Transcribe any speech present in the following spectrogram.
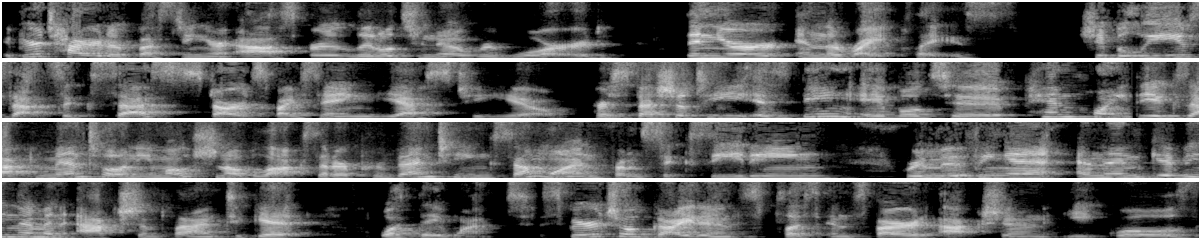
If you're tired of busting your ass for little to no reward, then you're in the right place. She believes that success starts by saying yes to you. Her specialty is being able to pinpoint the exact mental and emotional blocks that are preventing someone from succeeding, removing it, and then giving them an action plan to get what they want. Spiritual guidance plus inspired action equals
